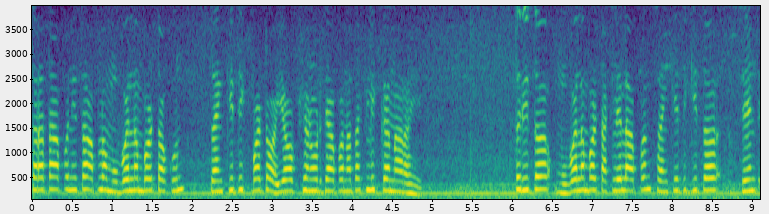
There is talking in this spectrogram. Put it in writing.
तर आता आपण इथं आपला मोबाईल नंबर टाकून सांकेतिक पाठवा. या ऑप्शनवरती आपण आता क्लिक करणार आहे. तर इथं मोबाईल नंबर टाकलेला आपण सांकेतिक इथं सेंड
